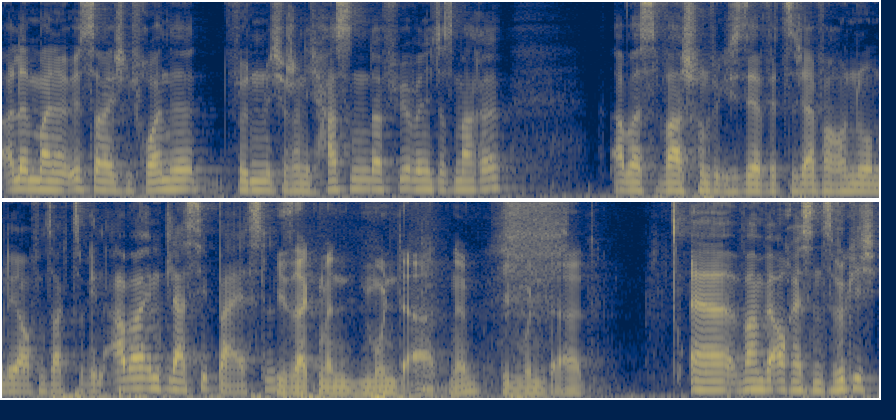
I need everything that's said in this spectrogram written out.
alle meine österreichischen Freunde würden mich wahrscheinlich hassen dafür, wenn ich das mache. Aber es war schon wirklich sehr witzig, einfach auch nur um Lea auf den Sack zu gehen. Aber im Glacis Beisel Wie sagt man Mundart, ne? Die Mundart. Äh, waren wir auch erstens wirklich,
